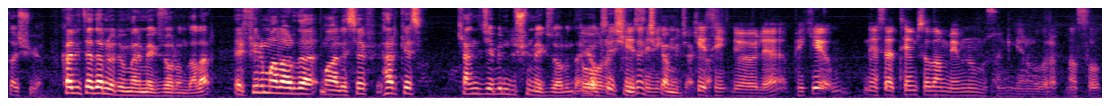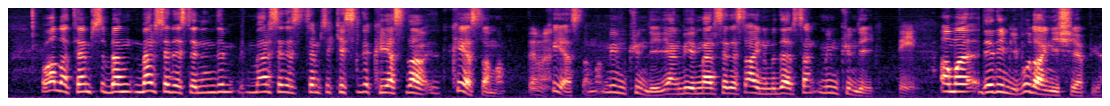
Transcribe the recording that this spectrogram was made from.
taşıyor. Kaliteden ödün vermek zorundalar. E firmalarda maalesef herkes kendi cebini düşünmek zorunda. Doğru, Yoksa işinden kesinlikle- çıkamayacaklar. Kesinlikle öyle. Peki mesela Temsa'dan memnun musun genel olarak? Nasıl? Valla Tems'i ben Mercedes'ten indim. Mercedes Tems'i kesinlikle kıyasla, kıyaslamam. Değil mi? Kıyaslamam. Mümkün değil. Yani bir Mercedes aynı mı dersen mümkün değil. Değil. Ama dediğim gibi bu da aynı işi yapıyor.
